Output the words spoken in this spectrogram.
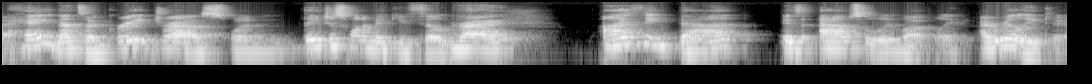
hey, that's a great dress when they just want to make you feel good. Right. I think that is absolutely lovely. I really do.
